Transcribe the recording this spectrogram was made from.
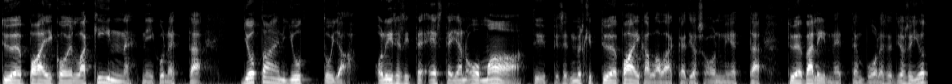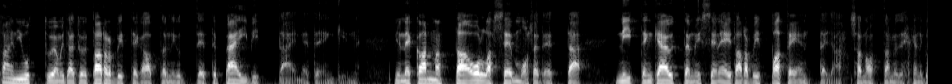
työpaikoillakin, niin kuin, että jotain juttuja oli se sitten estejan omaa tyyppiset, myöskin työpaikalla vaikka, että jos on niin, että työvälineiden puolesta, että jos on jotain juttuja, mitä työ tarvitte kautta niin teette päivittäin etenkin, niin ne kannattaa olla semmoiset, että niiden käyttämiseen ei tarvi patentteja, sanottaa nyt ehkä niin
